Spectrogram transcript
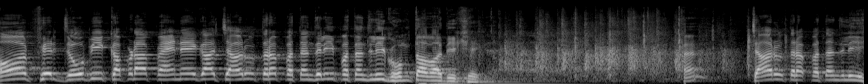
और फिर जो भी कपड़ा पहनेगा, चारों तरफ़ पतंजलि पतंजलि घूमता हुआ दिखेगा। चारों तरफ़ पतंजलि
